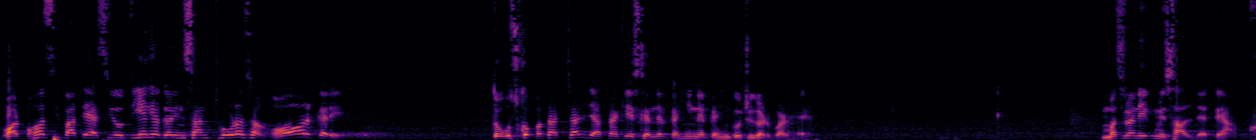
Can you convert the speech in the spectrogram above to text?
اور بہت سی باتیں ایسی ہوتی ہیں کہ اگر انسان تھوڑا سا غور کرے تو اس کو پتا چل جاتا ہے کہ اس کے اندر کہیں نہ کہیں کچھ گڑبڑ ہے۔ مثلا ایک مثال دیتے ہیں آپ کو۔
